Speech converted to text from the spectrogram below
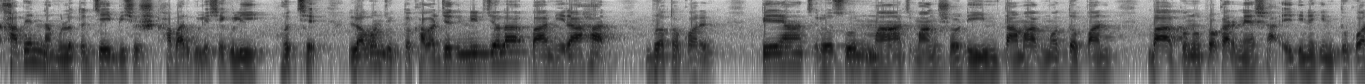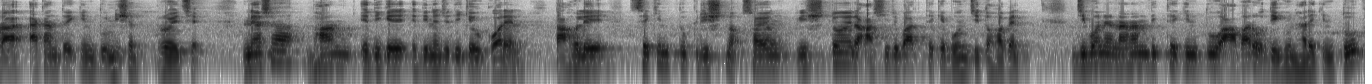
খাবেন না, মূলত যেই বিশেষ খাবারগুলি সেগুলি হচ্ছে লবণযুক্ত খাবার। যদি নির্জলা বা নিরাহার ব্রত করেন, পেঁয়াজ, রসুন, মাছ, মাংস, ডিম, তামাক, মদ্যপান বা কোনো প্রকার নেশা, এই দিনে কিন্তু করা একান্তই কিন্তু নিষেধ রয়েছে। নেশা, ভান এদিকে, এদিনে যদি কেউ করেন, তাহলে সে কিন্তু কৃষ্ণ, স্বয়ং কৃষ্ণের আশীর্বাদ থেকে বঞ্চিত হবেন। জীবনের নানান দিক থেকে কিন্তু আবারও দ্বিগুণ হারে কিন্তু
